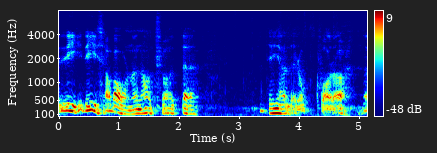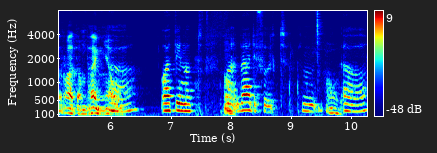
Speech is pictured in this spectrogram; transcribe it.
vi- visa barnen alltså att det, det gäller att vara rädd om pengar. Ja. Och att det är något man, värdefullt. Som, Ja. ja.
